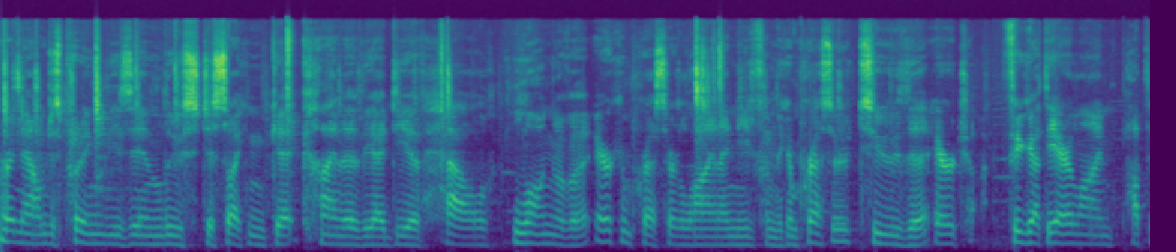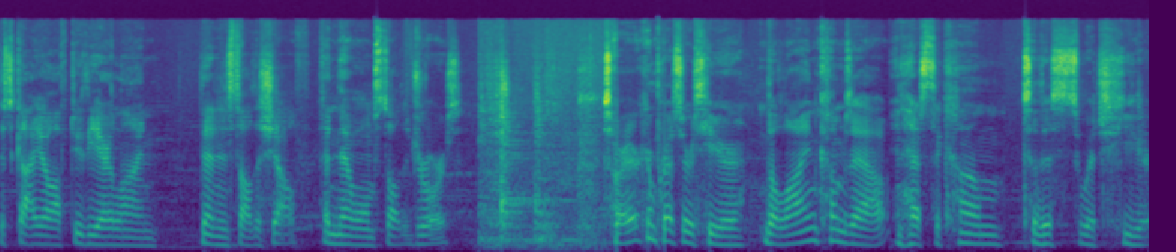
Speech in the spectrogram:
Right now I'm just putting these in loose just so I can get kind of the idea of how long of an air compressor line I need from the compressor to the air chuck. Figure out the air line, pop this guy off, do the air line, then install the shelf, and then we'll install the drawers. So our air compressor is here. The line comes out and has to come to this switch here.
